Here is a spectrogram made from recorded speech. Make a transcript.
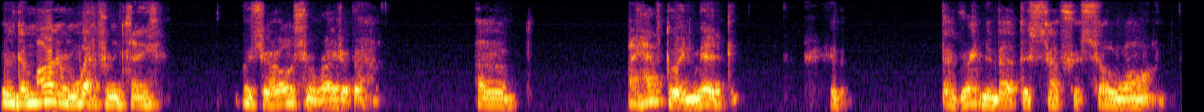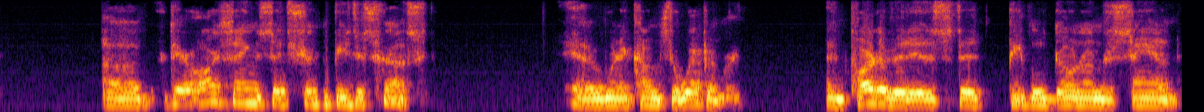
the modern weapon thing, which I also write about, uh, I have to admit, I've written about this stuff for so long. Uh, there are things that shouldn't be discussed uh, when it comes to weaponry. And part of it is that people don't understand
